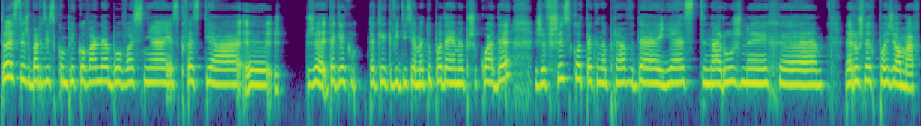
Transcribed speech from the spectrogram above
to jest też bardziej skomplikowane, bo właśnie jest kwestia y, że tak jak, tak jak widzicie, my tu podajemy przykłady, że wszystko tak naprawdę jest na różnych, e, na różnych poziomach.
